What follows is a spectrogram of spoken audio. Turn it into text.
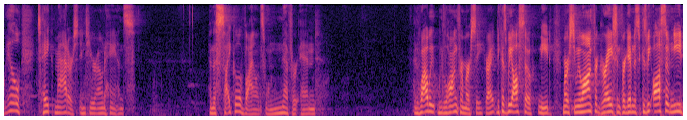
will take matters into your own hands. And the cycle of violence will never end. And while we, we long for mercy, right? Because we also need mercy. We long for grace and forgiveness because we also need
